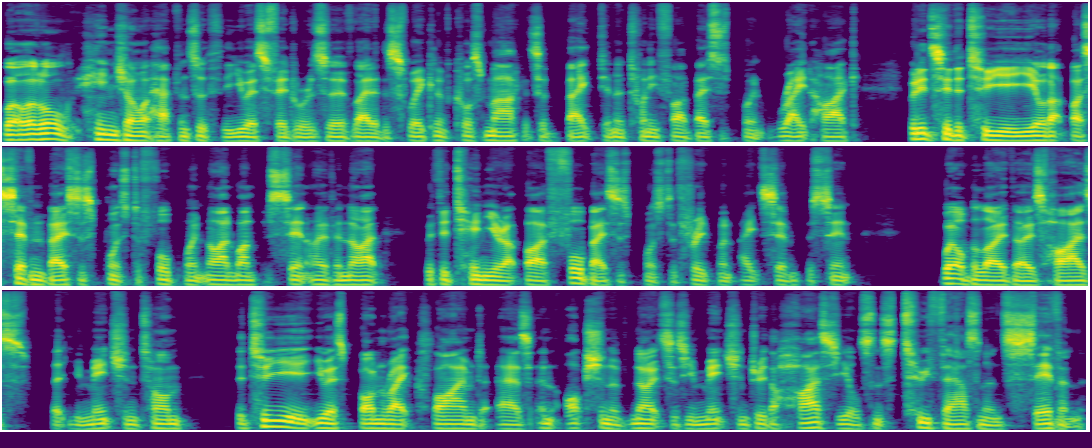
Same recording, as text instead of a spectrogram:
Well, it'll hinge on what happens with the US Federal Reserve later this week. And of course, markets are baked in a 25 basis point rate hike. We did see the two year yield up by seven basis points to 4.91% overnight, with the 10 year up by four basis points to 3.87%, well below those highs that you mentioned, Tom. The two year US bond rate climbed as an auction of notes, as you mentioned, drew the highest yield since 2007.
